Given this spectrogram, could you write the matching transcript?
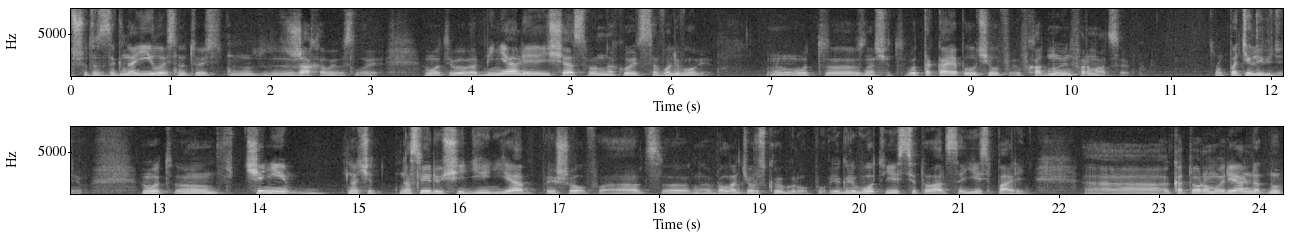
что-то загноилось, ну то есть ну, жаховые условия. Вот, его обменяли, и сейчас он находится во Львове. Ну вот, э, значит, вот такая я получил входную информацию по телевидению. Вот, э, в течение, значит, на следующий день я пришел в, а, волонтерскую группу. Я говорю, вот есть ситуация, есть парень, э, которому реально, ну,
